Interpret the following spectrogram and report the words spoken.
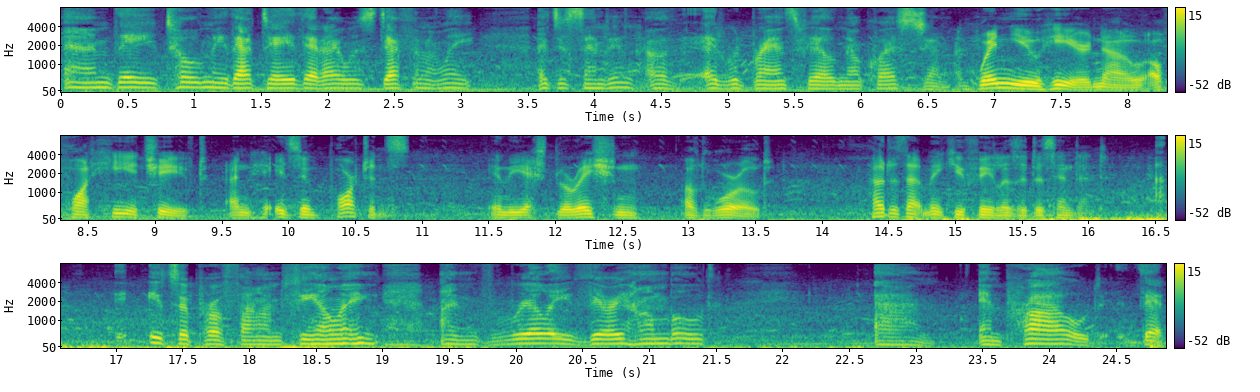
and they told me that day that I was definitely a descendant of Edward Bransfield, no question. When you hear now of what he achieved and its importance in the exploration of the world, how does that make you feel as a descendant? It's a profound feeling. I'm really very humbled um, and proud that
